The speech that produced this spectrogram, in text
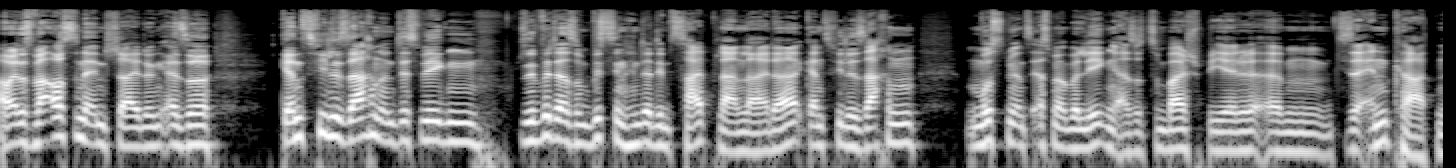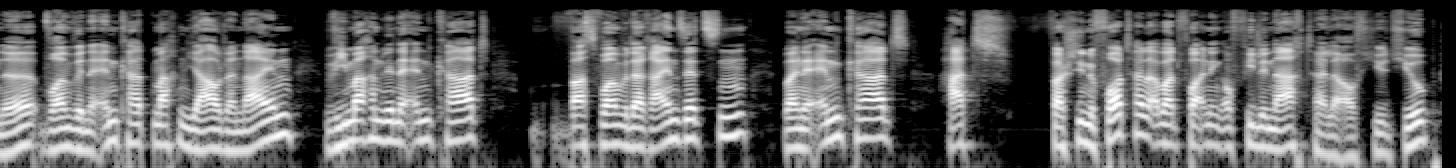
Aber das war auch so eine Entscheidung. Also, ganz viele Sachen und deswegen sind wir da so ein bisschen hinter dem Zeitplan leider. Ganz viele Sachen mussten wir uns erstmal überlegen. Also zum Beispiel ähm, diese Endcard, ne? Wollen wir eine Endcard machen, ja oder nein? Wie machen wir eine Endcard? Was wollen wir da reinsetzen? Weil eine Endcard hat verschiedene Vorteile, aber hat vor allen Dingen auch viele Nachteile auf YouTube.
